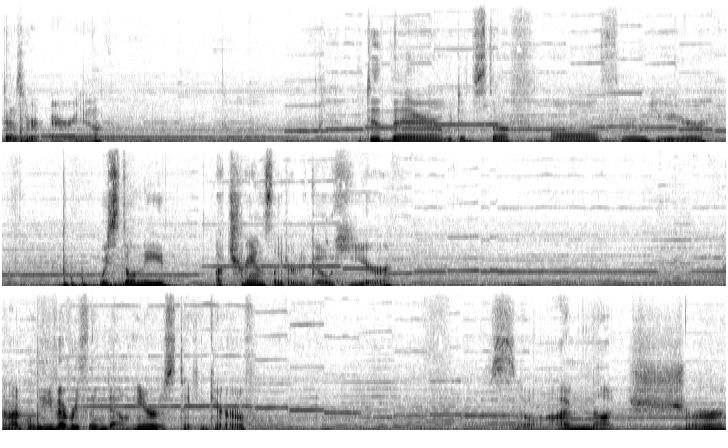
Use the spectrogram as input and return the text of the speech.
desert area. We did there, we did stuff all through here. We still need a translator to go here. And I believe everything down here is taken care of. So I'm not sure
